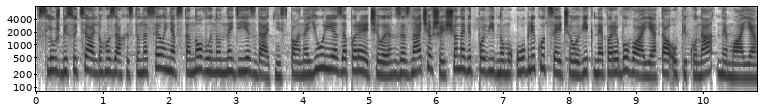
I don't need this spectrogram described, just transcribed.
В службі соціального захисту населення встановлено недієздатність пана Юрія. Заперечили, зазначивши, що на відповідному обліку цей чоловік не перебуває та опікуна немає.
